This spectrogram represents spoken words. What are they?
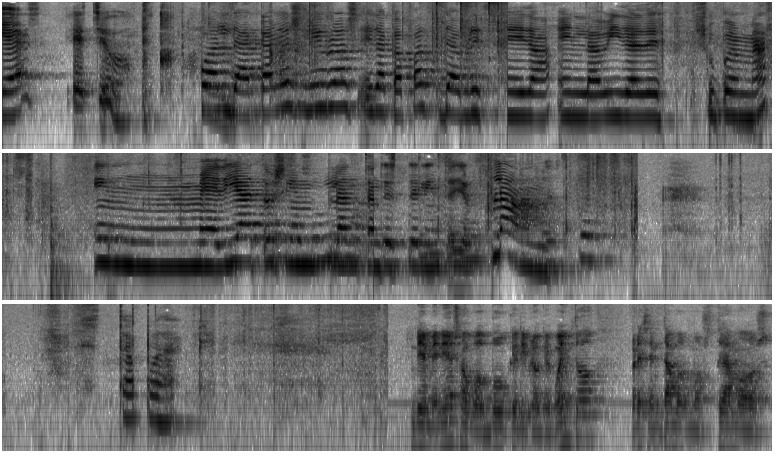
¿Qué has hecho? ¿Cuál de aquellos libros era capaz de abrir Era en la vida de Superman. Inmediatos implantantes del interior. ¡Plam! Está por aquí. Bienvenidos a Webbook, el libro que cuento. Presentamos, mostramos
